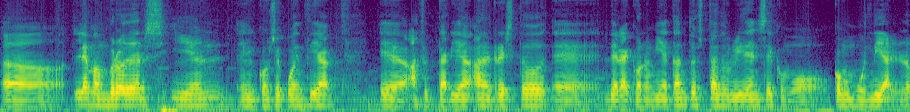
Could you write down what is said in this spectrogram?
uh, Lehman Brothers y en consecuencia eh, afectaría al resto eh, de la economía, tanto estadounidense como, como mundial. ¿no?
